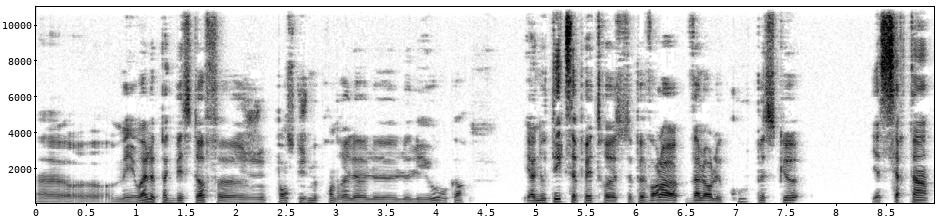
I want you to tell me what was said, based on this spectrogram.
Euh, mais ouais, le pack best-of, euh, je pense que je me prendrai le, le, le Léo encore. Et à noter que ça peut être, ça peut valoir, valoir le coup parce que il y a certains,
